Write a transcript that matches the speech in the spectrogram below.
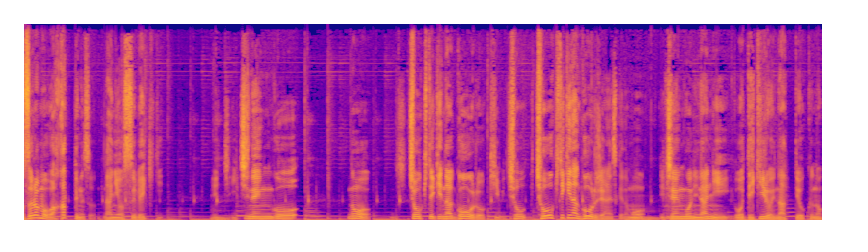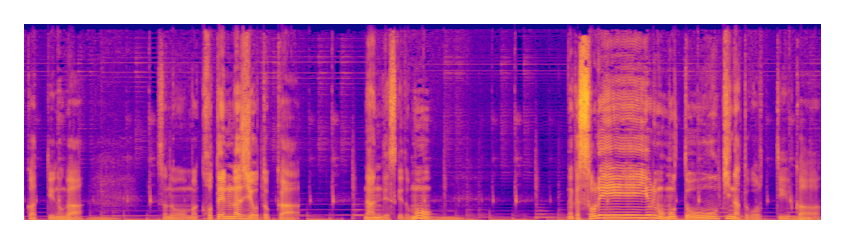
それはもう分かってるんですよ。何をすべきうん。1年後の長期的なゴールをき長長期的なゴールじゃないですけども、うん。1年後に何をできるようになっておくのかっていうのがうん。その、まあ、古典ラジオとかなんですけどもうんなんかそれよりももっと大きなところっていうか、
